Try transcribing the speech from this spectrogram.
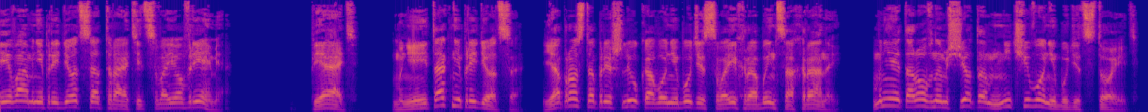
И вам не придется тратить свое время. Пять. Мне и так не придется. Я просто пришлю кого-нибудь из своих рабынь с охраной. Мне это ровным счетом ничего не будет стоить.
